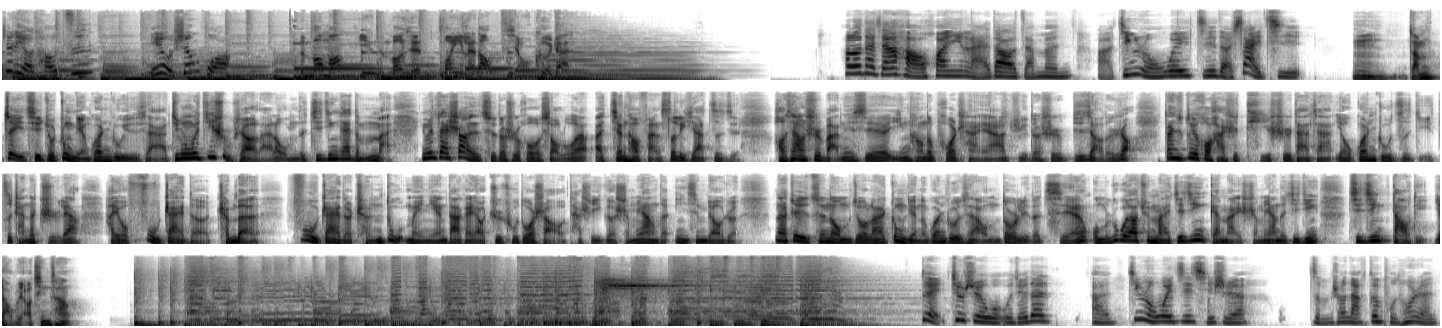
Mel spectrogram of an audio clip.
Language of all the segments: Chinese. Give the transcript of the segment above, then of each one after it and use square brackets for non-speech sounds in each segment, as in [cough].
这里有投资，也有生活，能帮忙也能帮人，欢迎来到小客栈。Hello，大家好，欢迎来到咱们啊、金融危机的下一期。嗯，咱们这一期就重点关注一下金融危机是不是要来了，我们的基金该怎么买？因为在上一期的时候，小罗啊检讨反思了一下自己，好像是把那些银行的破产呀举的是比较的绕，但是最后还是提示大家要关注自己资产的质量，还有负债的成本。负债的程度每年大概要支出多少？它是一个什么样的硬性标准？那这一期呢，我们就来重点的关注一下我们兜里的钱。我们如果要去买基金，该买什么样的基金？基金到底要不要清仓？对，就是我我觉得啊、金融危机其实怎么说呢，跟普通人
